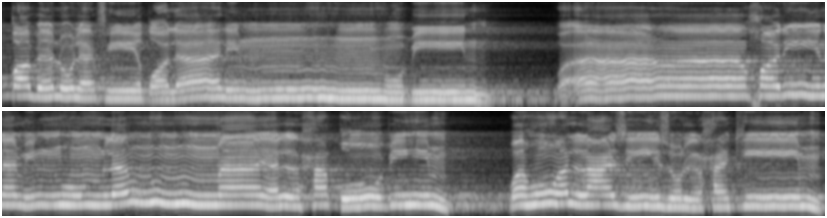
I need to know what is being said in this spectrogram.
قبل لفي ضلال مبين. وآخرين منهم لما يلحقوا بهم وهو العزيز الحكيم.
